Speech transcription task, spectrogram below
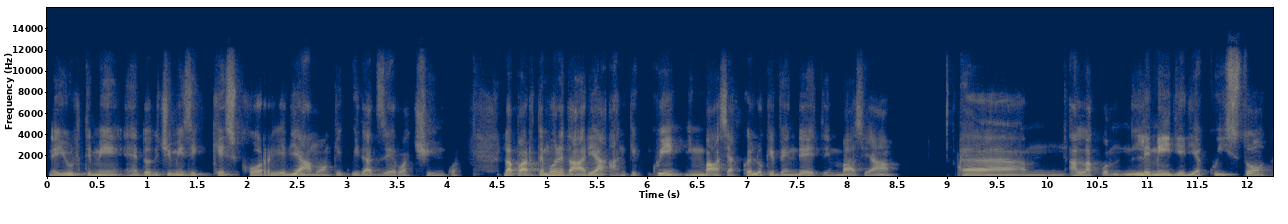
negli ultimi eh, 12 mesi, che score gli diamo? Anche qui da 0 a 5. La parte monetaria, anche qui, in base a quello che vendete, in base a ehm, alle medie di acquisto,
